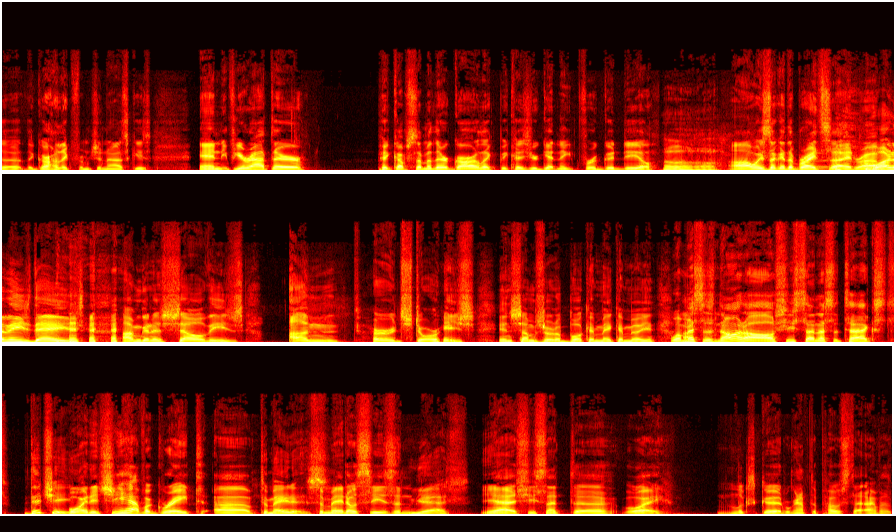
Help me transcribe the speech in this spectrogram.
the the garlic from Janoski's. And if you're out there, pick up some of their garlic because you're getting it for a good deal. Oh. Always look at the bright side, Rob. One of these days, I'm going to sell these unheard stories in some sort of book and make a million. Well, Mrs. Know It All, she sent us a text. Did she? Boy, did she have a great uh, Tomatoes. tomato season. Yes. Yeah, she sent. Uh, boy, looks good. We're gonna have to post that. I have to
